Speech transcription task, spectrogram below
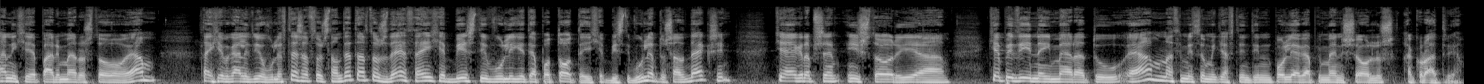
αν είχε πάρει μέρος στο ΕΑΜ, θα είχε βγάλει δύο βουλευτές. Αυτός ήταν τέταρτος, δεν θα είχε μπει στη Βουλή, γιατί από τότε είχε μπει στη Βουλή, από το 46 και έγραψε ιστορία. Και επειδή είναι η μέρα του ΕΑΜ, να θυμηθούμε και αυτήν την πολύ αγαπημένη σε όλους ακροάτρια.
